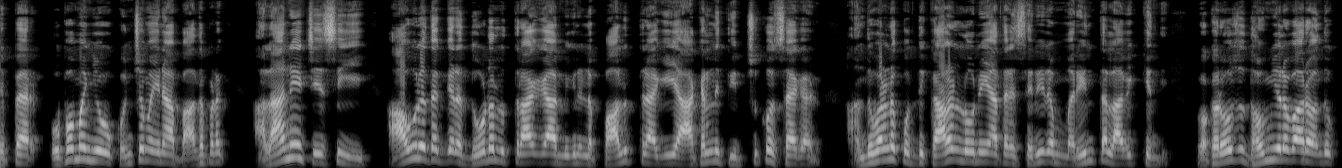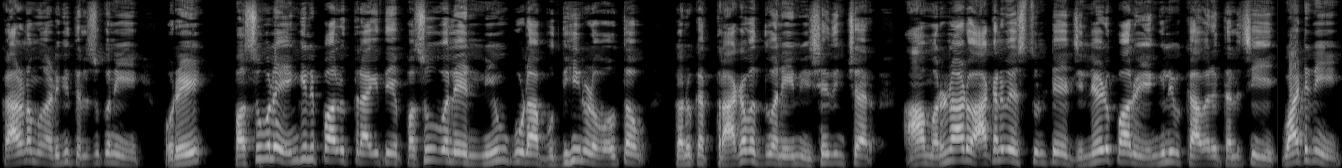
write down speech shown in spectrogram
చెప్పారు. ఉపమన్యువు కొంచెమైనా బాధపడ అలానే చేసి ఆవుల దగ్గర దూడలు త్రాగగా మిగిలిన పాలు త్రాగి ఆకలిని తీర్చుకోసాగాడు అందువలన కొద్ది కాలంలోనే అతని శరీరం మరింత లావిక్కింది. ఒకరోజు ధౌమ్యుల వారు అందుకు కారణం అడిగి తెలుసుకుని ఒరే పశువుల ఎంగిలి పాలు త్రాగితే పశువు వలె నీవు కూడా బుద్ధిహీనుడు అవుతావు కనుక త్రాగవద్దు అని నిషేధించారు. ఆ మరునాడు ఆకలి వేస్తుంటే జిల్లేడు పాలు ఎంగిలివి కావని తలిచి వాటిని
